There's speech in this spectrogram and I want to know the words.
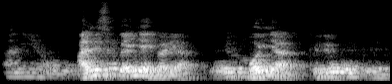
아니요. 아니 아닐 수가 있냐 이 말이야? 네. 뭐 있냐? 그죠? 증분일 때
